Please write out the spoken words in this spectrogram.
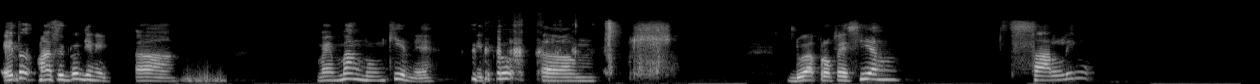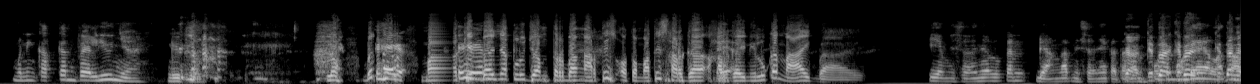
itu maksud gue gini eh, memang mungkin ya itu em, dua profesi yang saling meningkatkan value-nya gitu. Loh, bener. Iya. Makin Iya. banyak lu jam terbang artis, otomatis harga harga ini lu kan naik, bay. Iya misalnya lu kan dianggap misalnya Nggak, katakan kita kita model kita kita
